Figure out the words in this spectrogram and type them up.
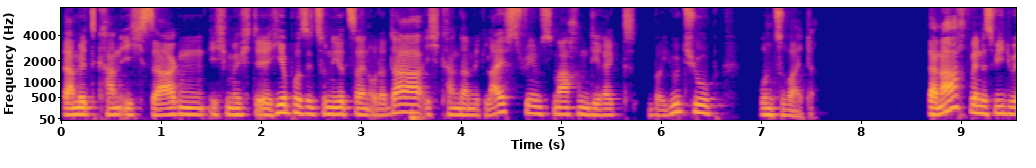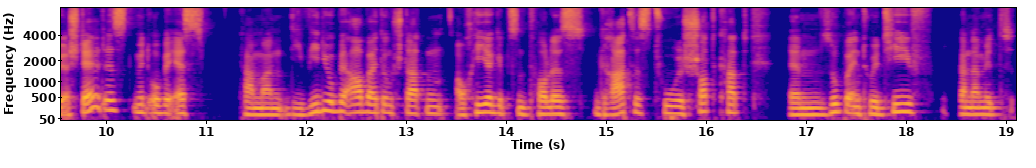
Damit kann ich sagen, ich möchte hier positioniert sein oder da. Ich kann damit Livestreams machen, direkt über YouTube und so weiter. Danach, wenn das Video erstellt ist mit OBS, kann man die Videobearbeitung starten. Auch hier gibt es ein tolles Gratis-Tool, Shotcut. Ähm, super intuitiv. Ich kann damit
